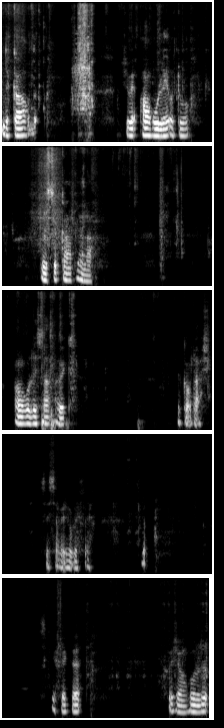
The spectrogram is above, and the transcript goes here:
de corde. Je vais enrouler autour de ce câble là enrouler ça avec le cordage. C'est ça que je voulais faire. Ce qui fait que, que j'enroule.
